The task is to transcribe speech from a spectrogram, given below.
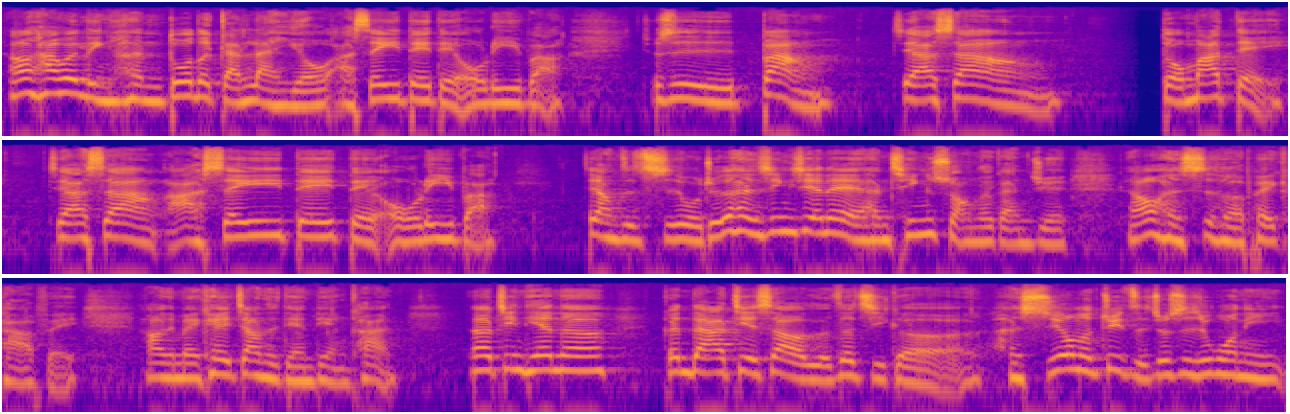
然后它会淋很多的橄榄油，aceite de oliva，就是棒加上 tomate 加上 aceite de oliva。这样子吃，我觉得很新鲜嘞，很清爽的感觉，然后很适合配咖啡。然后你们可以这样子点点看。那今天呢，跟大家介绍的这几个很实用的句子，就是如果你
